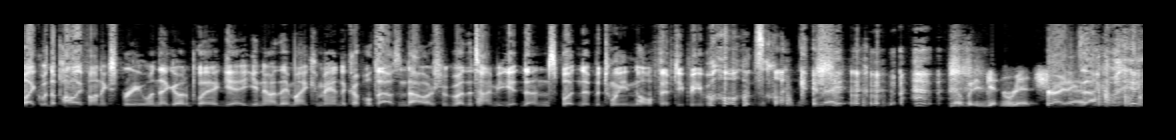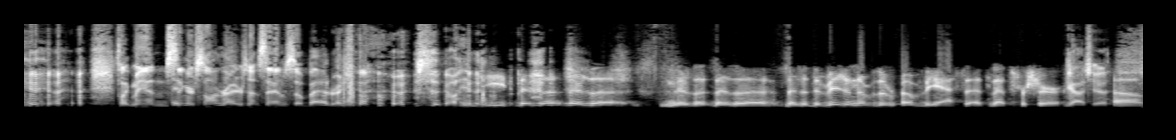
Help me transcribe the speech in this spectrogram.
like with the Polyphonic Spree, when they go to play a gig, you know, they might command a couple thousand dollars, but by the time you get done splitting it between all fifty people, it's like right. Nobody's getting rich. Right, yeah. exactly. it's like, man, singer songwriters not sounding so bad right now. Indeed, there's a there's a there's a there's a there's a division of the of the assets. That's for sure. Gotcha. Um,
